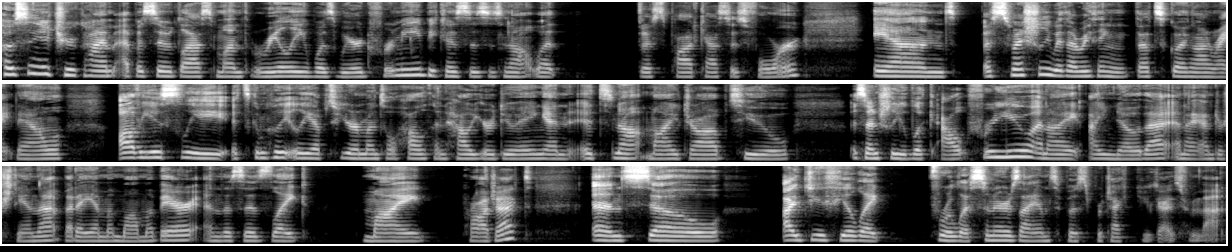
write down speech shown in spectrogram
posting a true crime episode last month really was weird for me because this is not what this podcast is for. And especially with everything that's going on right now, obviously it's completely up to your mental health and how you're doing. And it's not my job to essentially look out for you. And I, I know that and I understand that, but I am a mama bear and this is like my project. And so I do feel like for listeners, I am supposed to protect you guys from that.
